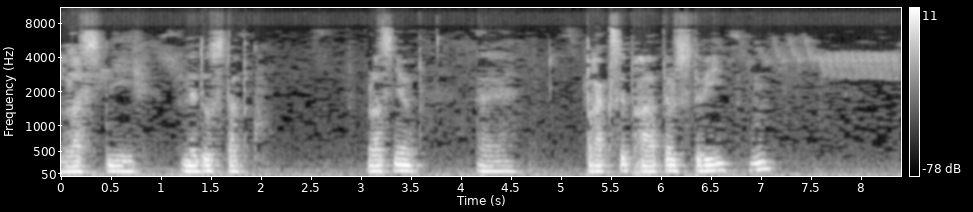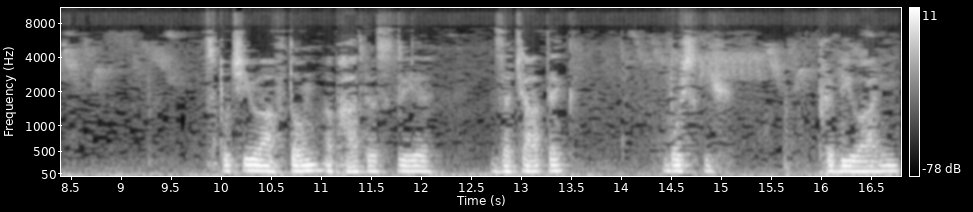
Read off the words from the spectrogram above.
vlastních nedostatků. Vlastně eh, praxe přátelství hm, spočívá v tom, a přátelství je začátek božských přebývání,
